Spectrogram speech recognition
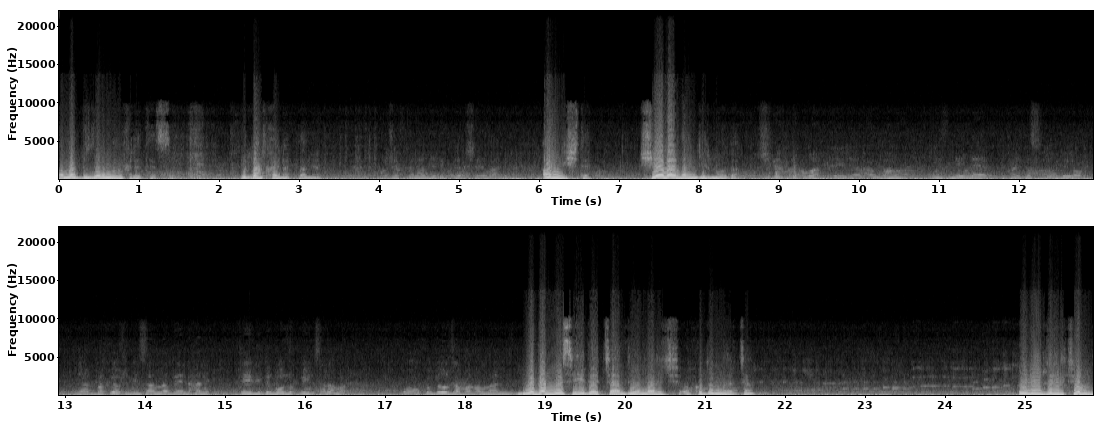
Allah bizlere mağfiret etsin. Buradan kaynaklanıyor. Ocak falan dedikleri şey var ya. Aynı işte. Şialardan girme o da. Şialar ama e, yani Allah'ın izniyle faydası da oluyor. Yani bakıyorsun insanlar böyle hani tevhidi bozuk bir insan ama o okuduğu zaman Allah'ın izniyle Neden Mesih-i Deccal diyorlar hiç okudun mu Ercan? Ölüyü diriltiyor mu?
